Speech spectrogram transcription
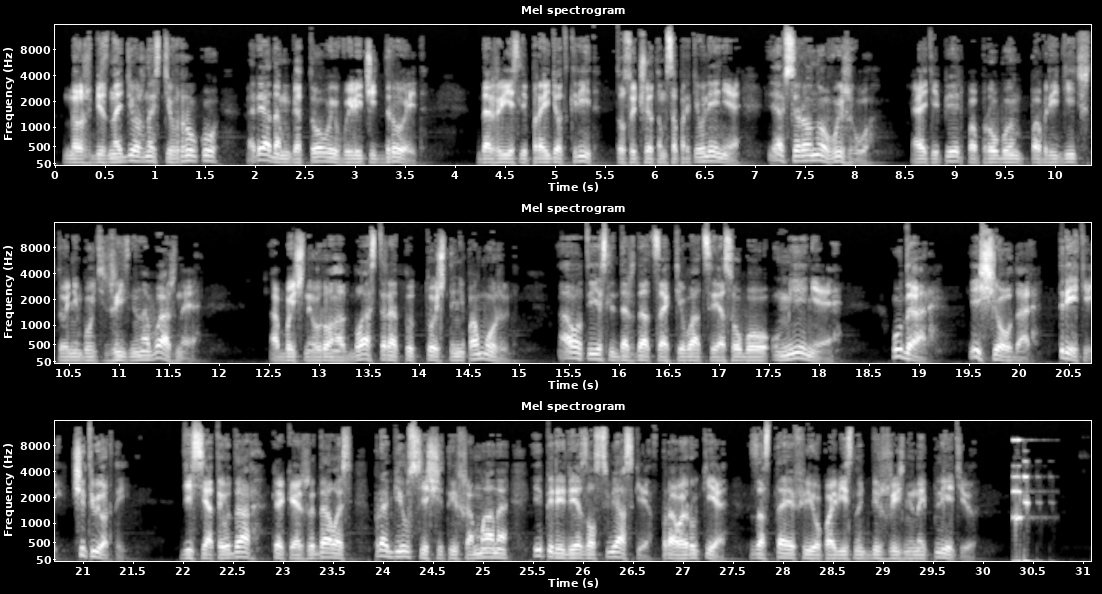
Нож безнадежности в руку, рядом готовый вылечить дроид. Даже если пройдет крит, то с учетом сопротивления я все равно выживу. А теперь попробуем повредить что-нибудь жизненно важное. Обычный урон от бластера тут точно не поможет. А вот если дождаться активации особого умения... Удар! Еще удар! Третий, четвертый. Десятый удар, как и ожидалось, пробил все щиты шамана и перерезал связки в правой руке, заставив ее повиснуть безжизненной плетью.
